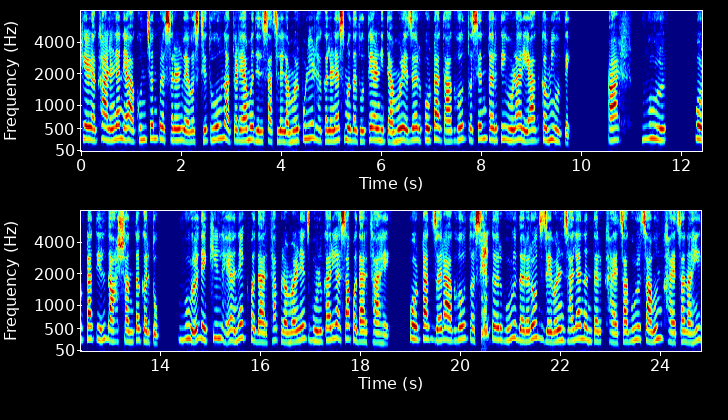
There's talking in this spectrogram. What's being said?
केळ खाण्याने आकुंचन प्रसरण व्यवस्थित होऊन आतड्यामधील साचलेला मळ पुढे ढकलण्यास मदत होते आणि त्यामुळे जर पोटात आग होत असेल तर ती होणारी आग कमी होते. आठ. गुळ पोटातील दाह शांत करतो. गुळ देखील हे अनेक पदार्थाप्रमाणेच गुणकारी असा पदार्थ आहे. पोटात जर आग होत असेल तर गूळ दररोज जेवण झाल्यानंतर खायचा गूळ चावून खायचा नाही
